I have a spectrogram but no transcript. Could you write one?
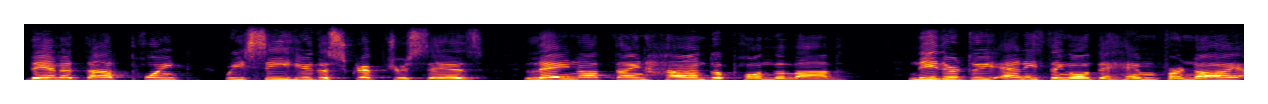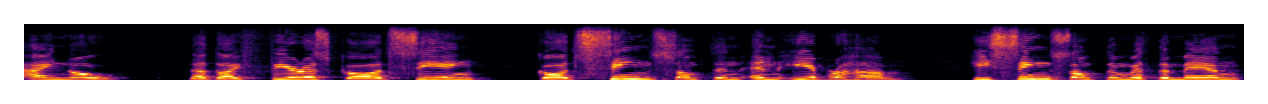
then at that point we see here the scripture says, Lay not thine hand upon the lad, neither do anything unto him, for now I know that thou fearest God, seeing God seen something in Abraham. He's seen something with the men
